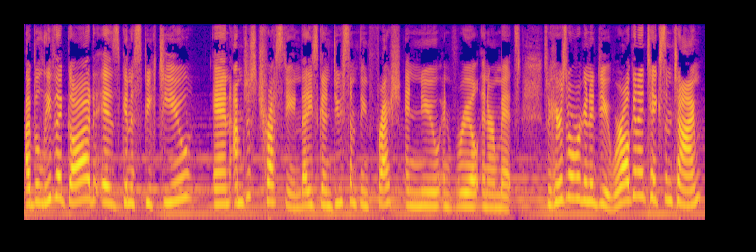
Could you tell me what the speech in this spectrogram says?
I believe that God is going to speak to you and I'm just trusting that He's going to do something fresh and new and real in our midst. So here's what we're going to do we're all going to take some time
